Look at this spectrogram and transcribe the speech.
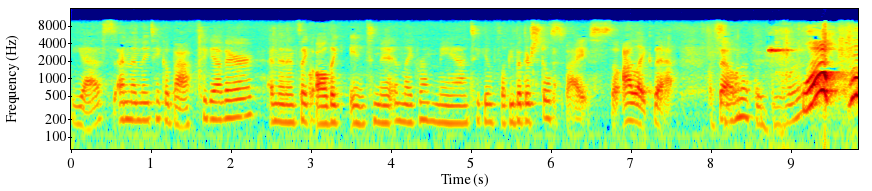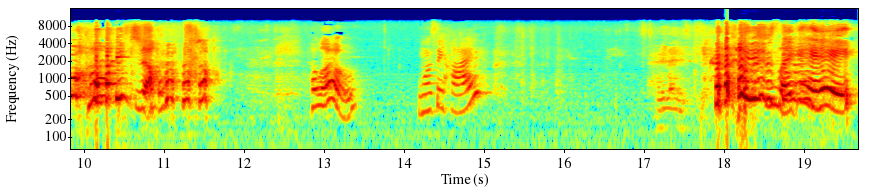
Yes, and then they take a bath together, and then it's like oh. all like intimate and like romantic and fluffy, but there's still spice. So I like that. Is So- someone at the door? Whoa! I jumped. Hello. You want to say hi? Hey, He's just like, hey.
